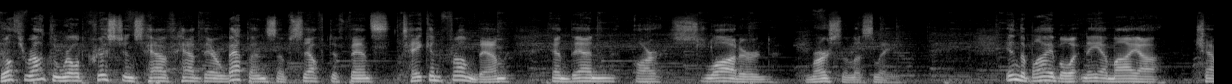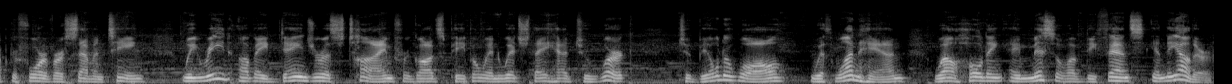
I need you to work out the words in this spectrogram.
Well, throughout the world, Christians have had their weapons of self defense taken from them and then are slaughtered mercilessly. In the Bible, at Nehemiah chapter 4, verse 17, we read of a dangerous time for God's people in which they had to work to build a wall with one hand while holding a missile of defense in the other.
